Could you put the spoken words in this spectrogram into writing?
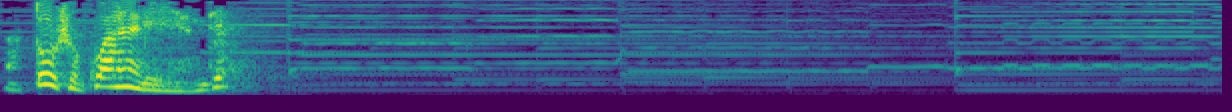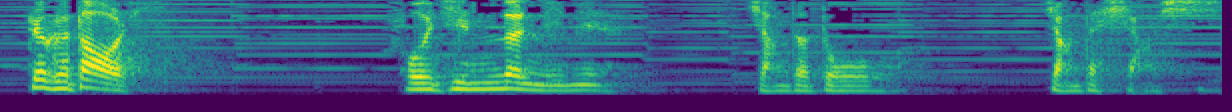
啊，都是关联的。这个道理，佛经论里面讲的多，讲的详细。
